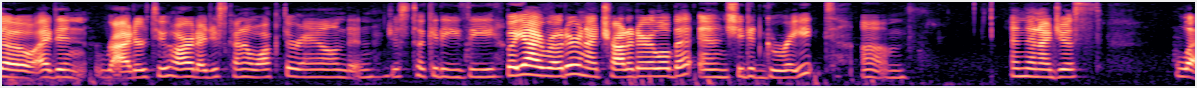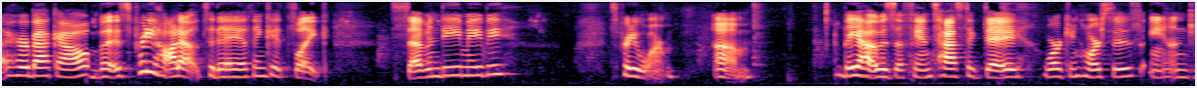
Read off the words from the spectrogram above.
So I didn't ride her too hard. I just kind of walked around and just took it easy. But yeah, I rode her and I trotted her a little bit and she did great. Um, and then I just let her back out. But it's pretty hot out today. I think it's like 70 maybe. It's pretty warm. Um, but yeah, it was a fantastic day working horses and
